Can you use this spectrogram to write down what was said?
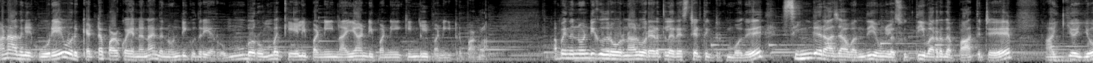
ஆனால் அதுங்களுக்கு ஒரே ஒரு கெட்ட பழக்கம் என்னென்னா இந்த நொண்டி குதிரையை ரொம்ப ரொம்ப கேலி பண்ணி நையாண்டி பண்ணி கிண்டில் பண்ணிக்கிட்டு இருப்பாங்களாம். அப்போ இந்த நொண்டி குதிரை ஒரு நாள் ஒரு இடத்துல ரெஸ்ட் எடுத்துக்கிட்டு இருக்கும்போது சிங்கராஜா வந்து இவங்களை சுற்றி வர்றதை பார்த்துட்டு ஐயோ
